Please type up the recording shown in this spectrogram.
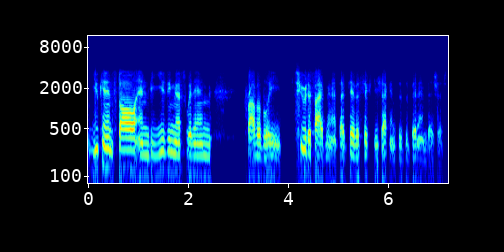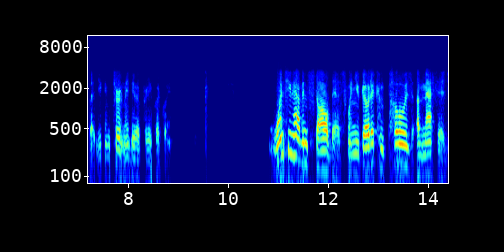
you can install and be using this within probably two to five minutes. I'd say the 60 seconds is a bit ambitious, but you can certainly do it pretty quickly. Once you have installed this, when you go to compose a message,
